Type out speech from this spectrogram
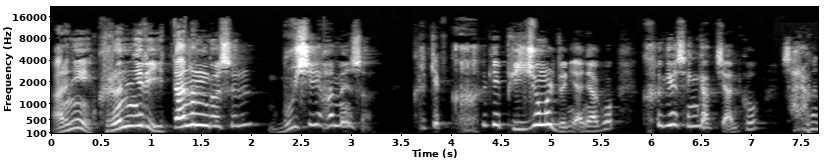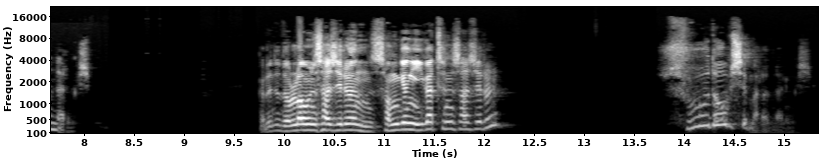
아니, 그런 일이 있다는 것을 무시하면서 그렇게 크게 비중을 두냐냐고 크게 생각지 않고 살아간다는 것입니다. 그런데 놀라운 사실은 성경이 이 같은 사실을 수도 없이 말한다는 것입니다.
